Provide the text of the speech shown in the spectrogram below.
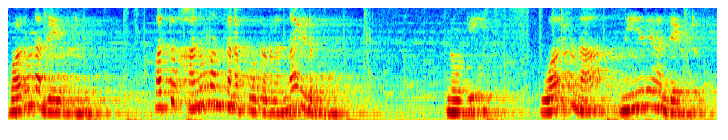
ವರುಣ ದೇವರು ಮತ್ತು ಹನುಮಂತನ ಫೋಟೋಗಳನ್ನು ಇಡಬಹುದು ನೋಡಿ ವರುಣ ನೀರಿನ ದೇವರು.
